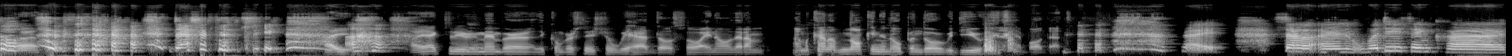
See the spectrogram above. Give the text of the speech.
uh, definitely. I I actually remember the conversation we had though, so I know that I'm I'm kind of knocking an open door with you about that. right. So, and what do you think? Uh,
